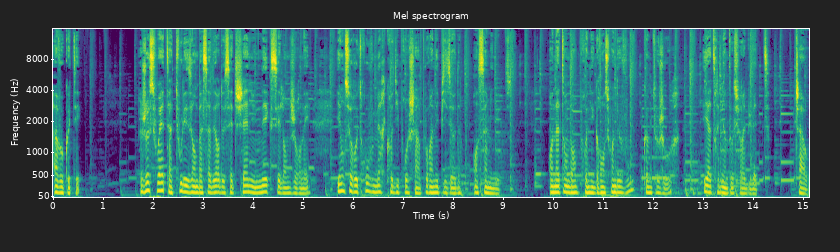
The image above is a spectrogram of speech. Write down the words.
à vos côtés. Je souhaite à tous les ambassadeurs de cette chaîne une excellente journée et on se retrouve mercredi prochain pour un épisode en 5 minutes. En attendant, prenez grand soin de vous, comme toujours, et à très bientôt sur la buvette. Ciao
